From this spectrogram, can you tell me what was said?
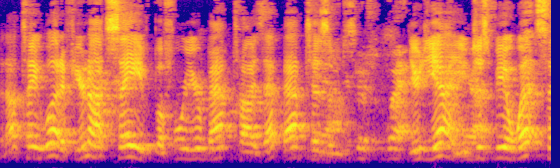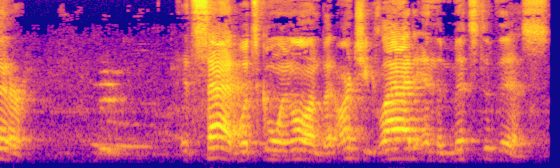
But I'll tell you what, if you're not saved before you're baptized, that baptism, yeah, yeah you'd just be a wet sinner it's sad what's going on, but aren't you glad in the midst of this?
